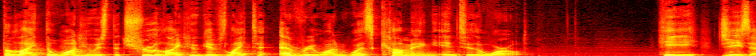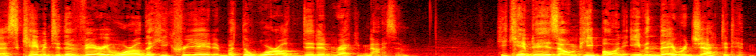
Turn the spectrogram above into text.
the light. The one who is the true light, who gives light to everyone, was coming into the world. He, Jesus, came into the very world that he created, but the world didn't recognize him. He came to his own people, and even they rejected him.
